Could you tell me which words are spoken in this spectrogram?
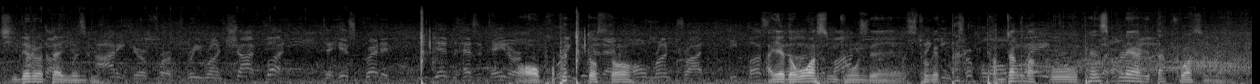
지대로 다 이현규. 어 퍼펙트 떴어. 아예 넘어갔으면 좋은데 저게 딱 담장 맞고 펜스 플레이하기 딱 좋았습니다.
